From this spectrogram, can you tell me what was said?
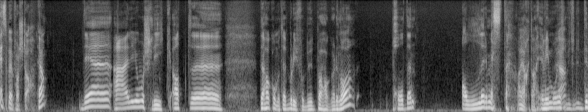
Espen Forstad. Ja. Det er jo slik at uh, det har kommet et blyforbud på hagl nå. På den aller meste av jakta. Vi må jo, Ja. det,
